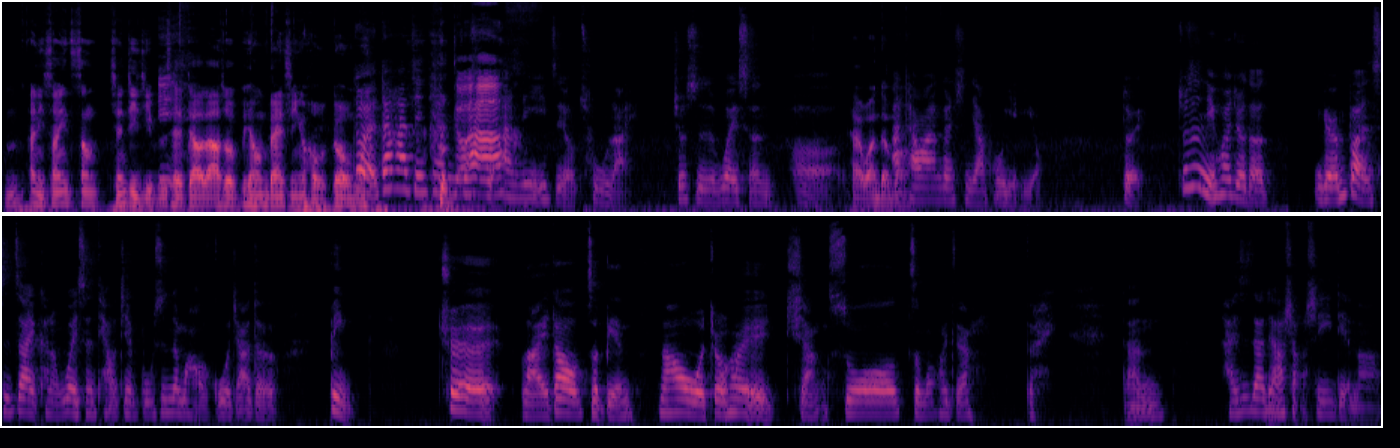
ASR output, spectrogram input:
嗯，那、你上一上前几集不是才教大家说不用担心猴痘吗？对，但他今天就是对啊案例一直有出来，就是卫生呃台湾的吗啊，？台湾跟新加坡也有。对，就是你会觉得原本是在可能卫生条件不是那么好的国家的病，却来到这边，然后我就会想说，怎么会这样？对，但还是大家要小心一点啦，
